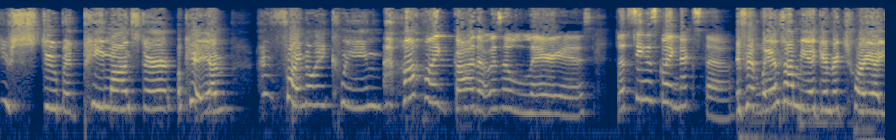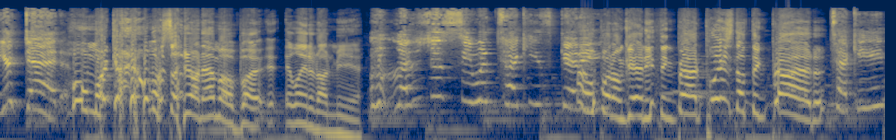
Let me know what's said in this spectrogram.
you stupid pea monster! Okay, I'm I'm finally clean. Oh my god, that was hilarious. Let's see who's going next, though. If it lands on me again, Victoria, you're dead! Oh my god, I almost landed on Emma, but it, it landed on me. Let's just see what Techy's getting. I hope I don't get anything bad. Please, nothing bad. Techy,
